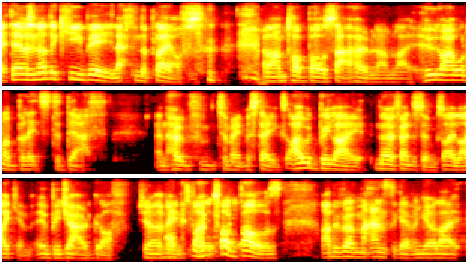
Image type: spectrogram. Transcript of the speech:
if there was another QB left in the playoffs, and I'm Todd Bowles sat at home, and I'm like, who do I want to blitz to death and hope for, to make mistakes? I would be like, no offense to him, because I like him. It would be Jared Goff. Do you know what I mean? If I'm Todd Bowles, I'd be rubbing my hands together and go like,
